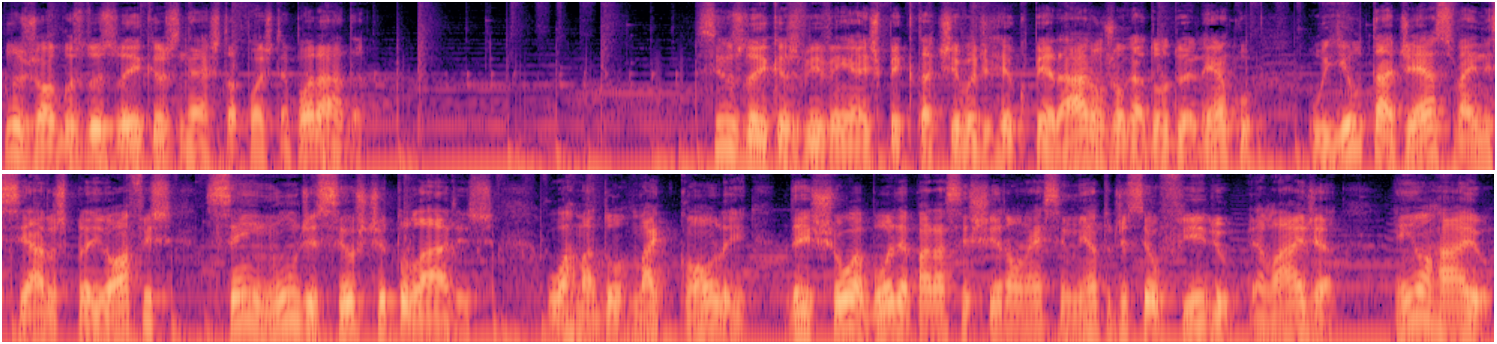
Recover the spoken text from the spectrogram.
nos jogos dos Lakers nesta pós-temporada. Se os Lakers vivem a expectativa de recuperar um jogador do elenco, o Utah Jazz vai iniciar os playoffs sem um de seus titulares. O armador Mike Conley deixou a bolha para assistir ao nascimento de seu filho, Elijah, em Ohio.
